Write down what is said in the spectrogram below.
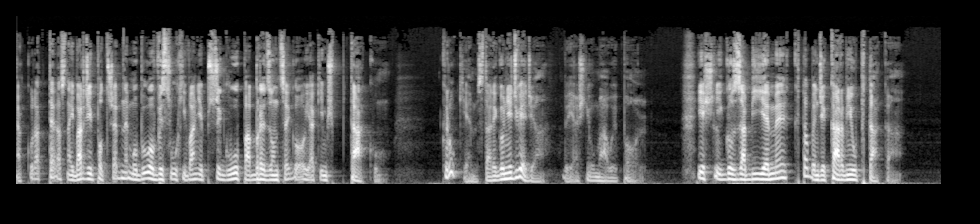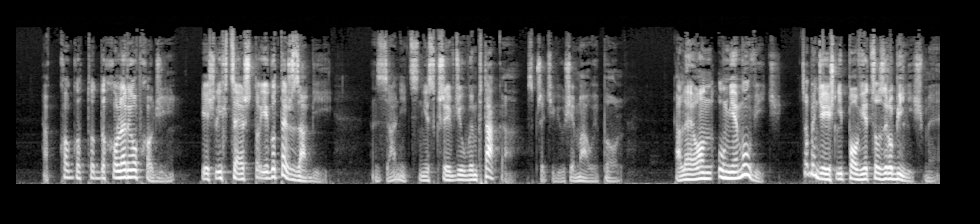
Akurat teraz najbardziej potrzebne mu było wysłuchiwanie przygłupa bredzącego o jakimś ptaku. Krukiem starego niedźwiedzia, wyjaśnił mały Pol. Jeśli go zabijemy, kto będzie karmił ptaka? A kogo to do cholery obchodzi? Jeśli chcesz, to jego też zabij. Za nic nie skrzywdziłbym ptaka, sprzeciwił się mały Pol. Ale on umie mówić. Co będzie, jeśli powie, co zrobiliśmy?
